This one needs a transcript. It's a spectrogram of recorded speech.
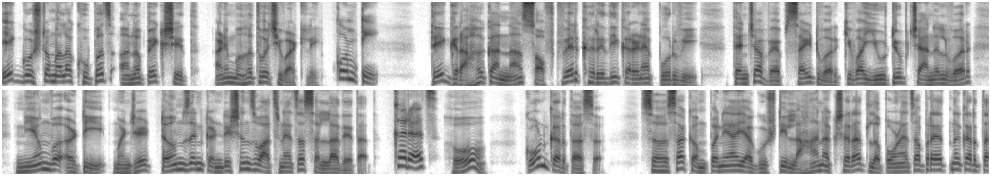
एक गोष्ट मला खूपच अनपेक्षित आणि महत्वाची वाटली. कोणती? ते ग्राहकांना सॉफ्टवेअर खरेदी करण्यापूर्वी त्यांच्या वेबसाईटवर किंवा यूट्यूब चॅनलवर नियम व अटी म्हणजे टर्म्स अँड कंडिशन्स वाचण्याचा सल्ला देतात. खरंच? हो. कोण करतं असं? सहसा कंपन्या या गोष्टी लहान अक्षरात लपवण्याचा प्रयत्न करतात.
